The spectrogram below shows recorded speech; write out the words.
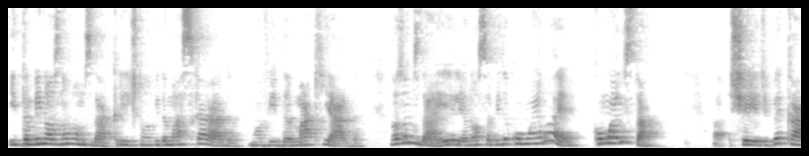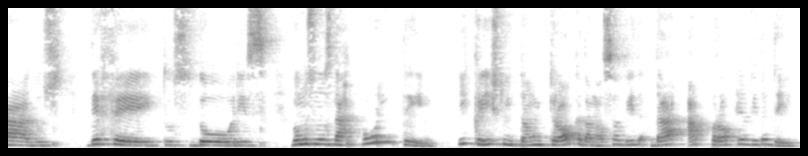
e também nós não vamos dar a Cristo uma vida mascarada, uma vida maquiada. Nós vamos dar a Ele a nossa vida como ela é, como ela está, cheia de pecados, defeitos, dores. Vamos nos dar por inteiro. E Cristo, então, em troca da nossa vida, dá a própria vida dele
